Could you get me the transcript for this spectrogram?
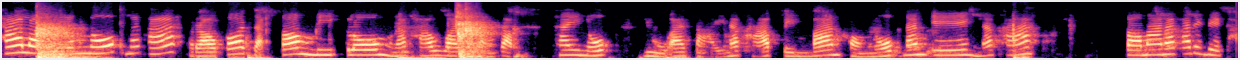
ถ้าเราเลี้ยงนกนะคะ เราก็จะต้องมีกรงนะคะ ไว้สำหรับให้นกอยู่อาศัยนะคะ เป็นบ้านของนกนั่นเองนะคะ ต่อมานะคะเด็กๆข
